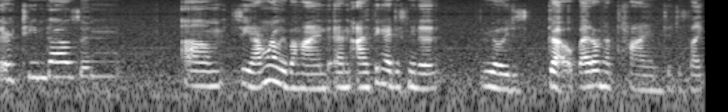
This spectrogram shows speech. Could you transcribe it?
13,000. Um, so yeah, I'm really behind, and I think I just need to really just go, but I don't have time to just like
